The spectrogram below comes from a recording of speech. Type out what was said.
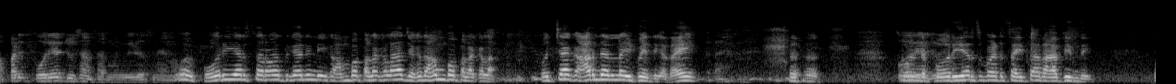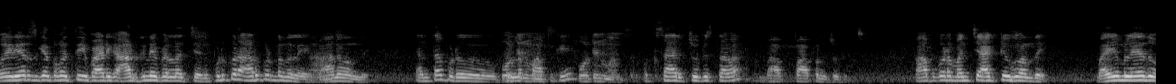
అప్పటికి ఫోర్ ఇయర్స్ చూసాను సార్ మీ వీడియోస్ నేను. ఫోర్ ఇయర్స్ తర్వాత కానీ నీకు అంబ పలకలా జగదాంబ పలకలా. వచ్చాక ఆరు నెలలు అయిపోయింది కదా. చూడండి ఫోర్ ఇయర్స్ పాటు సైతాన్ ఆపింది. ఫోర్ ఇయర్స్ క్రితం వచ్చి ఈ పాటికి ఆడుకునే పిల్ల వచ్చేది. ఇప్పుడు కూడా ఆడుకుంటుందిలే బాగానే ఉంది. ఎంత ఇప్పుడు పిల్ల పాపకి? ఒకసారి చూపిస్తావా? పాపను చూపించు. పాప కూడా మంచి యాక్టివ్గా ఉంది. భయం లేదు.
